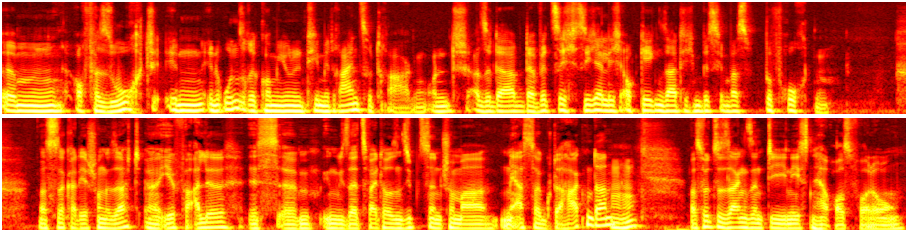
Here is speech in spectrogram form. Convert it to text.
ähm, auch versucht, in, in unsere Community mit reinzutragen. Und also da, da wird sich sicherlich auch gegenseitig ein bisschen was befruchten. Was hast du gerade schon gesagt? Äh, Ehe für alle ist ähm, irgendwie seit 2017 schon mal ein erster guter Haken dann. Mhm. Was würdest du sagen, sind die nächsten Herausforderungen?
